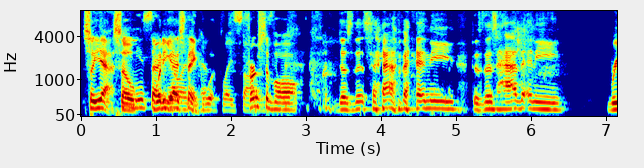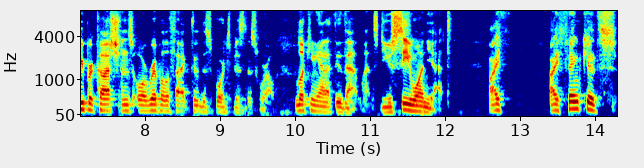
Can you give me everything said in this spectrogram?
so yeah. So You need to start what do you guys think? him to Wh- play songs. First of all, does this have any? Does this have any repercussions or ripple effect through the sports business world? Looking at it through that lens, do you see one yet? I I think it's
